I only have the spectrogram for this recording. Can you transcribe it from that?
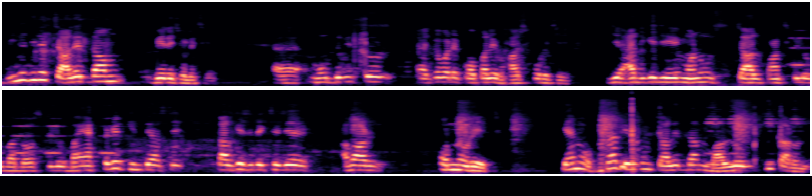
দিনে দিনে চালের দাম বেড়ে চলেছে। মধ্যবিত্তর একেবারে কপালে ভাঁজ পড়েছে যে আজকে যে মানুষ চাল পাঁচ কিলো বা দশ কিলো বা এক প্যাকেট কিনতে আসছে, কালকে সে দেখছে যে আবার অন্য রেট কেন হঠাৎ এরকম চালের দাম বাড়লো? কি কারণে?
